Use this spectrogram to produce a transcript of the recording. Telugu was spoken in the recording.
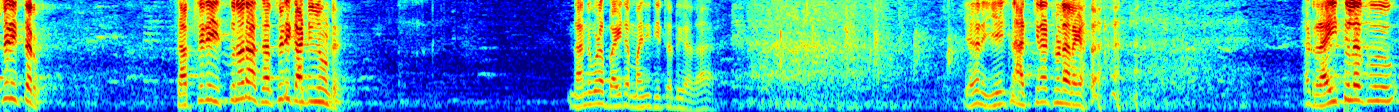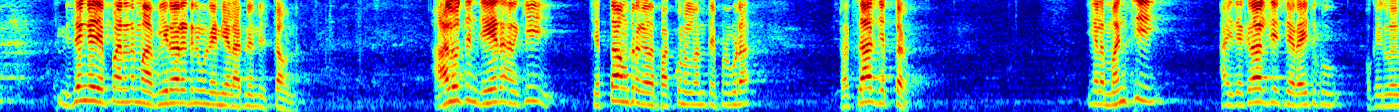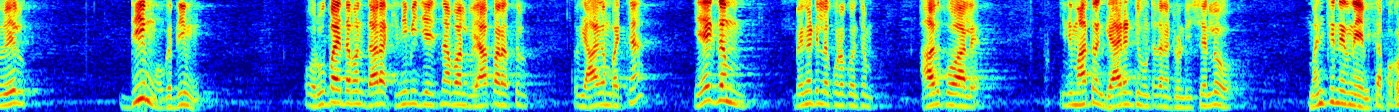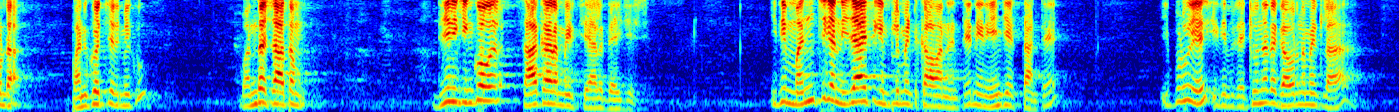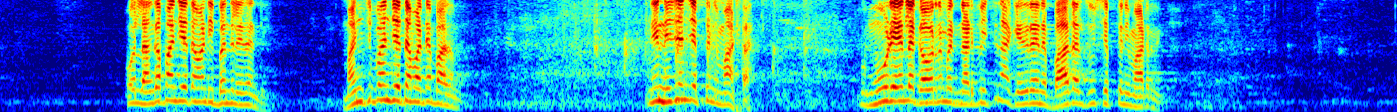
సబ్సిడీ ఇస్తారు. సబ్సిడీ ఇస్తున్నారు ఆ సబ్సిడీ కంటిన్యూ ఉంటుంది. నన్ను కూడా బయట మంది తిట్టదు కదా. ఏదైనా చేసినా అతికినట్టు ఉండాలి కదా. రైతులకు నిజంగా చెప్పానంటే మా వీరారెడ్డిని కూడా నేను ఇలా అభినందిస్తా ఉన్నా. ఆలోచన చేయడానికి చెప్తా ఉంటారు కదా పక్కన వాళ్ళంతా ఇప్పుడు కూడా. ప్రతిసారి చెప్తారు. ఇలా మంచి ఐదు ఎకరాలు చేసే రైతుకు ఒక ఇరవై వేలు ధీమ్ ఒక దీము. ఒక రూపాయి దమని ధర కినిమి చేసినా వాళ్ళు వ్యాపారస్తులు కొద్దిగా ఆగం పట్టినా ఏకదం వెంకటిలకు కూడా కొంచెం ఆదుకోవాలి. ఇది మాత్రం గ్యారంటీ ఉంటుంది అన్నటువంటి విషయంలో మంచి నిర్ణయం. తప్పకుండా పనికొచ్చేది మీకు వంద శాతం. దీనికి ఇంకో సహకారం మీరు చేయాలి దయచేసి. ఇది మంచిగా నిజాయితీకి ఇంప్లిమెంట్ కావాలంటే నేను ఏం చేస్తా అంటే ఇప్పుడు ఇది ఎట్లుందంటే గవర్నమెంట్లో ఓ లంగ పని చేద్దామంటే ఇబ్బంది లేదండి. మంచి పని చేద్దామంటే బాధ. నేను నిజం చెప్తున్నా మాట. ఇప్పుడు మూడేళ్ళ గవర్నమెంట్ నడిపించి నాకు ఎదురైన బాధలు చూసి చెప్తున్న ఈ మాటని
